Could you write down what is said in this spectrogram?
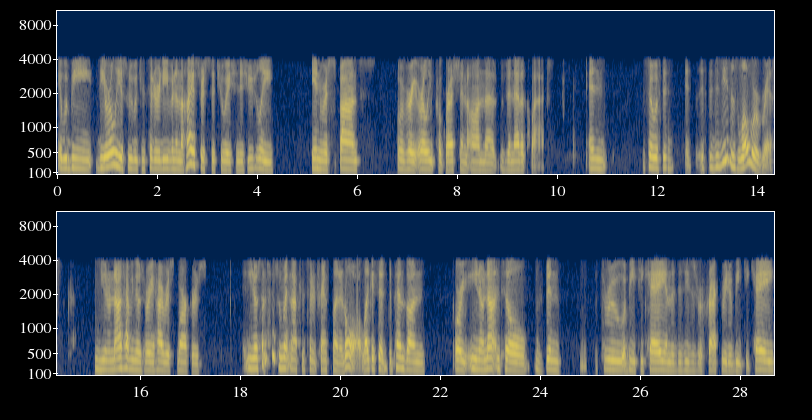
it would be the earliest we would consider it even in the highest risk situation is usually in response or very early progression on the venetoclax. And so if the if the disease is lower risk, you know, not having those very high risk markers, you know, sometimes we might not consider transplant at all. Like I said, depends on, or you know, not until we've been through a BTK and the disease is refractory to BTK,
